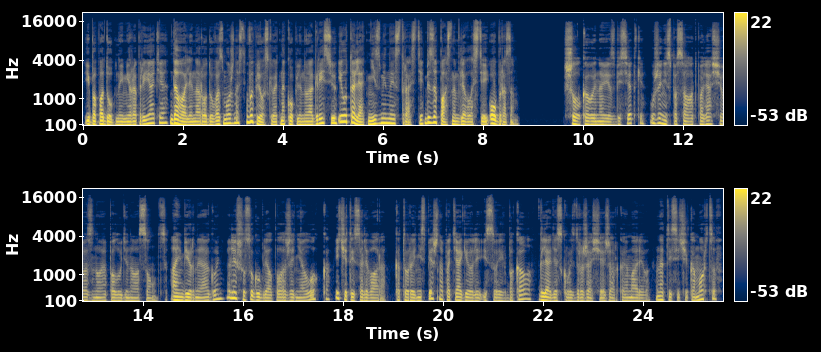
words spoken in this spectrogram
ибо подобные мероприятия давали народу возможность выплескивать накопленную агрессию и утолять низменные страсти безопасным для властей образом. Шелковый навес беседки уже не спасал от палящего зноя полуденного солнца, а имбирный огонь лишь усугублял положение Локка и читы Сальвара, которые неспешно потягивали из своих бокалов, глядя сквозь дрожащее жаркое марево на тысячи коморцев,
